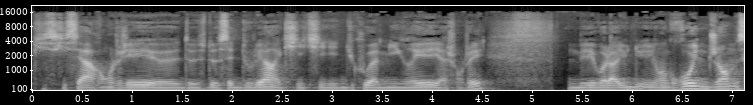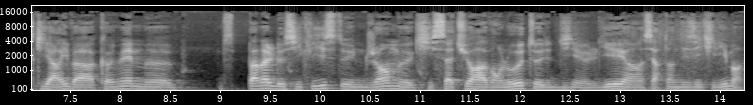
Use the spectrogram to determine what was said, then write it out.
qui, qui s'est arrangée euh, de, de cette douleur et qui, qui du coup a migré et a changé. Mais voilà, une- une- en gros une jambe, ce qui arrive à quand même euh, pas mal de cyclistes, une jambe qui sature avant l'autre, liée à un certain déséquilibre.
